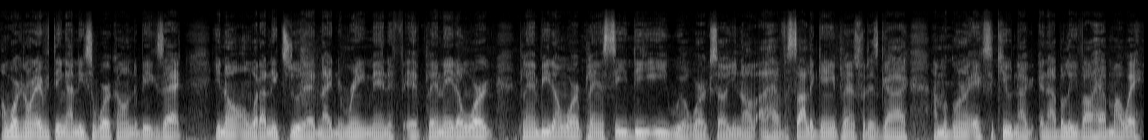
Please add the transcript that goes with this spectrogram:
I'm working on everything I need to work on to be exact, you know, on what I need to do that night in the ring, man. If if Plan A don't work, Plan B don't work, Plan C, D, E will work. So you know, I have a solid game plans for this guy. I'm going to execute, and I and I believe I'll have my way.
